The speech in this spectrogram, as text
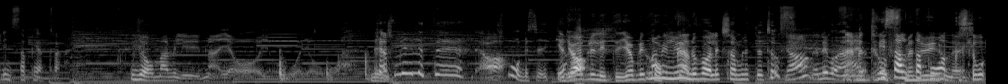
du? Lisa Petra? Ja, man vill ju, nej, ja, ja, ja. Kanske blir lite ja. småbesviken. Jag blir lite, jag blir man vill ju ändå vara liksom lite tuff. Ja. Men det var jag Nej, men Vi tuff, saltar men du på nu. Slå...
